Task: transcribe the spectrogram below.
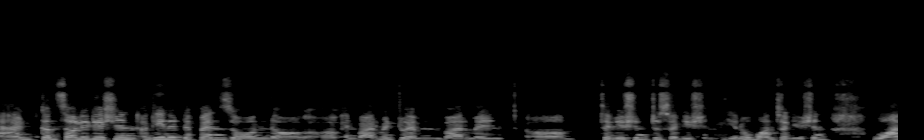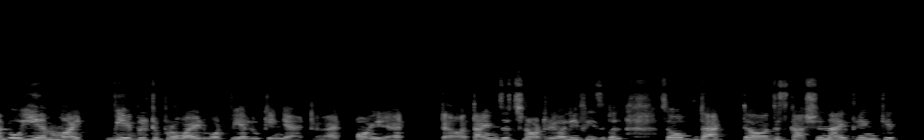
And consolidation again it depends on uh, uh, environment to environment um, solution to solution. You know one solution one oem might be able to provide what we are looking at. At point at uh, times it's not really feasible. So that uh, discussion i think it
